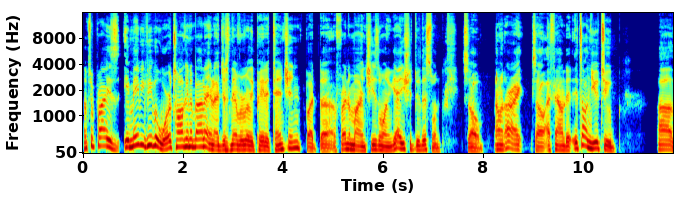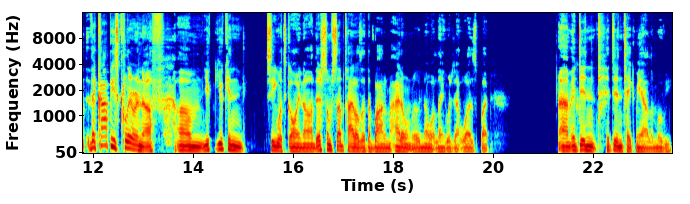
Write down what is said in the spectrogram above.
I'm surprised. It, maybe people were talking about it, and I just never really paid attention. But uh, a friend of mine, she's the one. Yeah, you should do this one. So I went, all right. So I found it. It's on YouTube. Uh, the copy's clear enough. Um, you you can see what's going on. There's some subtitles at the bottom. I don't really know what language that was, but um, it didn't it didn't take me out of the movie.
